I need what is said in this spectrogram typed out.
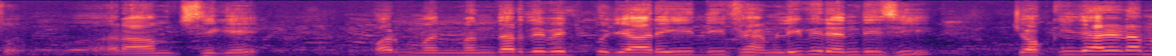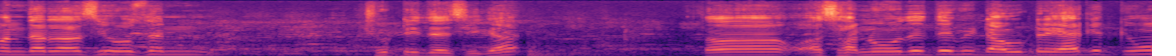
ਸੌ- ਆਰਾਮ 'ਚ ਸੀਗੇ। ਔਰ ਮੰ- ਮੰਦਿਰ ਦੇ ਵਿੱਚ ਪੁਜਾਰੀ ਦੀ ਫੈਮਿਲੀ ਵੀ ਰਹਿੰਦੀ ਸੀ। ਚੌਕੀਦਾਰ ਜਿਹੜਾ ਮੰਦਰ ਦਾ ਸੀ, ਉਸ ਦਿਨ ਛੁੱਟੀ ਤੇ ਸੀਗਾ। ਤਾਂ ਸਾਨੂੰ ਉਹਦੇ ਤੇ ਵੀ ਡਾਊਟ ਰਿਹਾ ਕਿ ਕਿਉਂ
